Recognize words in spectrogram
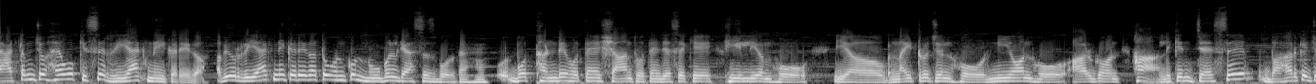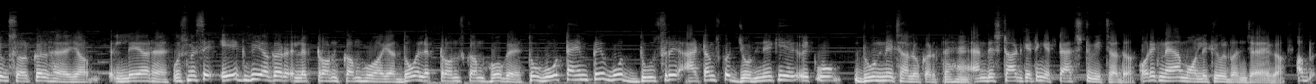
एटम जो है, वो किससे रिएक्ट नहीं करेगा। अभी वो रिएक्ट नहीं करेगा तो उनको नोबल गैसेस बोलते हैं। बहुत ठंडे होते हैं, शांत होते हैं, जैसे कि हीलियम हो या नाइट्रोजन हो, नियॉन हो, आर्गॉन हाँ लेकिन जैसे बाहर के जो सर्कल है या लेयर है, उसमें से एक भी अगर इलेक्ट्रॉन कम हुआ या दो इलेक्ट्रॉन्स कम हो गए तो वो टाइम पे वो दूसरे एटम्स को जुड़ने की एक वो ढूँढने चालू करते हैं and they start getting attach to each other और एक नया मॉलिक्यूल बन जाएगा। अब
